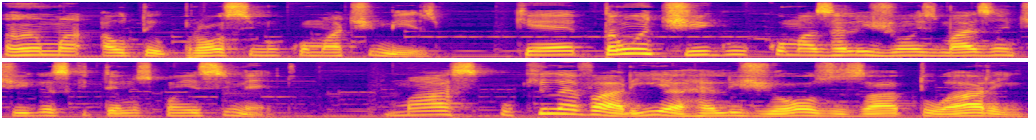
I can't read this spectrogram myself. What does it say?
ama ao teu próximo como a ti mesmo que é tão antigo como as religiões mais antigas que temos conhecimento. Mas o que levaria religiosos a atuarem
